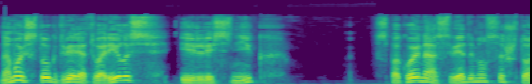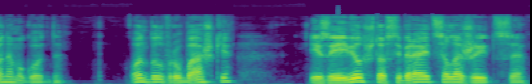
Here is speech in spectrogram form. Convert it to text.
На мой стук дверь отворилась, и лесник спокойно осведомился, что нам угодно. Он был в рубашке и заявил, что собирается ложиться,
